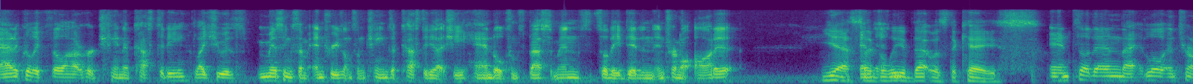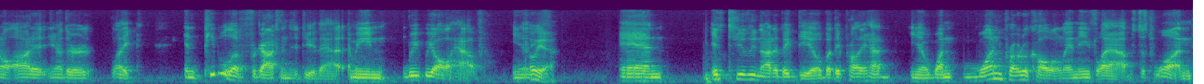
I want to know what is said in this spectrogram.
adequately fill out her chain of custody. Like she was missing some entries on some chains of custody that she handled some specimens, so they did an internal audit. Yes, and I then, believe that was the case. And so then that little internal audit, you know, they're like, and people have forgotten to do that. I mean, we, we all have. You know, oh yeah. And it's usually not a big deal, but they probably had you know one one protocol in these labs, just one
